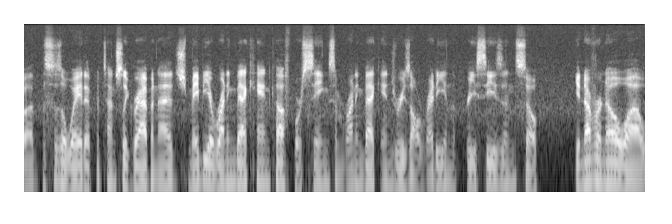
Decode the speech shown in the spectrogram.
uh, this is a way to potentially grab an edge. Maybe a running back handcuff. We're seeing some running back injuries already in the preseason. So you never know uh,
